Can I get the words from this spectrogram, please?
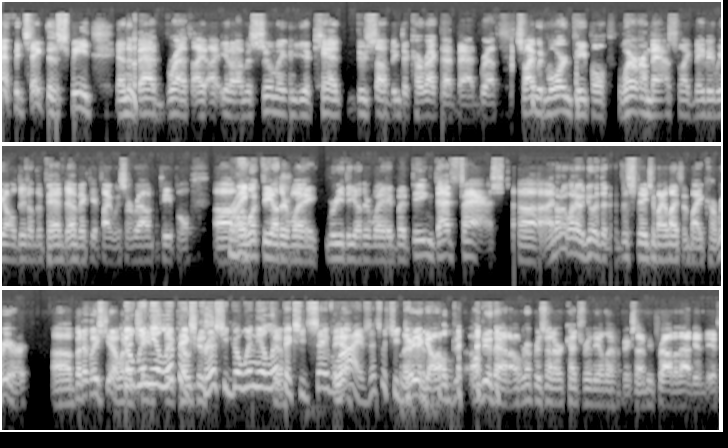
I would take the speed and the bad breath. I, I, you know, I'm assuming you can't do something to correct that bad breath. So I would warn people wear a mask, like maybe we all did on the pandemic. If I was around people, uh, Right. look the other way, breathe the other way. But being that fast, uh, I don't know what I would do with it at this stage of my life and my career. Uh, but at least you know when go I win the Olympics, coaches- Chris. You'd go win the Olympics. You'd save Yeah. lives. That's what you do. there you go. I'll do, I'll do that. I'll represent our country in the Olympics. I'd be proud of that if if,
